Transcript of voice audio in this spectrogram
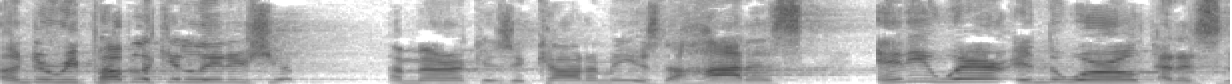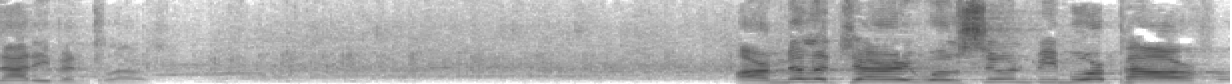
Under Republican leadership, America's economy is the hottest anywhere in the world, and it's not even close. Our military will soon be more powerful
